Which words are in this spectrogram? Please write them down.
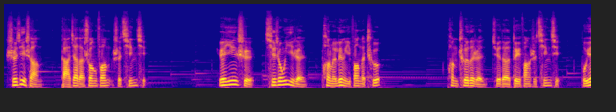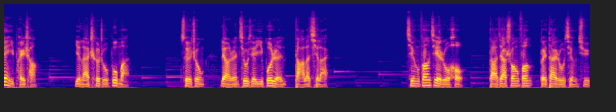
实际上，打架的双方是亲戚，原因是其中一人碰了另一方的车，碰车的人觉得对方是亲戚，不愿意赔偿，引来车主不满，最终两人纠结一拨人打了起来。警方介入后，打架双方被带入警局。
